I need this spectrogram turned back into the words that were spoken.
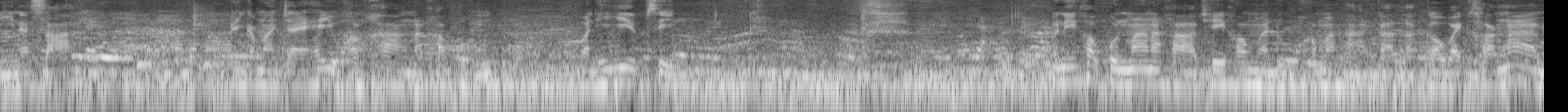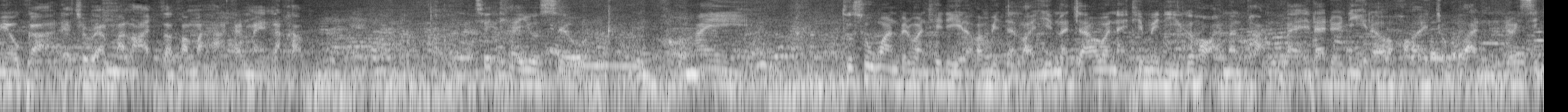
นี้นะซะเป็นกำลังใจให้อยู่ข้างๆนะครับผมวันที่ 24 วันนี้ขอบคุณมากนะครับที่เข้ามาดูเข้ามาหากัน แล้วก็ไว้ครั้งหน้ามีโอกาสเดี๋ยวจะแวะมาไลฟ์แล้วก็มาหากันใหม่นะครับ Take care yourself ขอให้ทุกๆวันเป็นวันที่ดีแล้วก็มีแต่รอยยิ้มนะจ๊ะวันไหนที่ไม่ดีก็ขอให้มันผ่านไปได้ด้วยดี แล้วก็ขอให้จบวันด้วยสิ่ง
